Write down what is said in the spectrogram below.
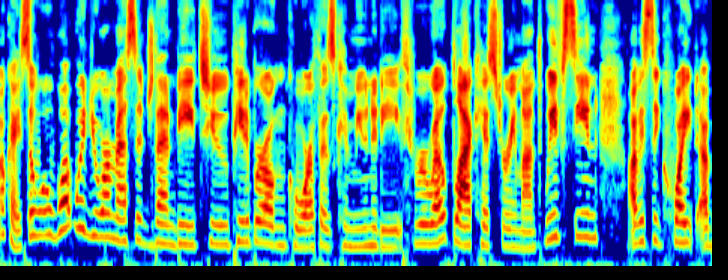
Okay, so what would your message then be to Peterborough and Kawarthas community throughout Black History Month? We've seen obviously quite a,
